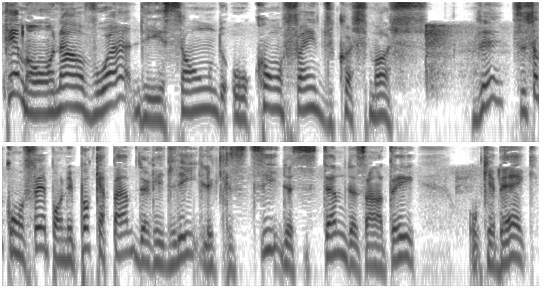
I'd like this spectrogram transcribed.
Tim, on envoie des sondes aux confins du cosmos. C'est ça qu'on fait, puis on n'est pas capable de régler le Christie de système de santé au Québec.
